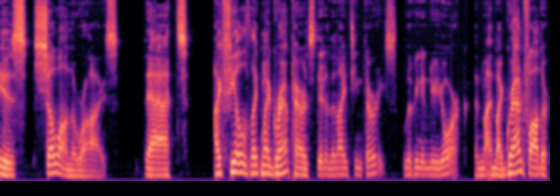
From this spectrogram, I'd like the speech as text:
is so on the rise that I feel like my grandparents did in the 1930s, living in New York, and my my grandfather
